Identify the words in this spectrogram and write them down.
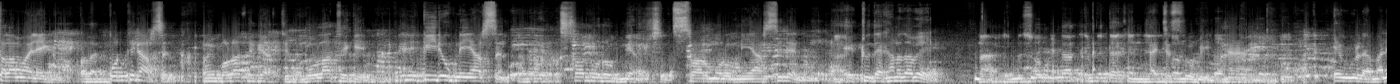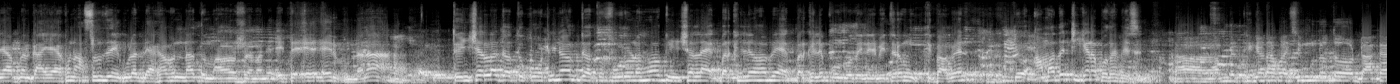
সালাম আলাইকুম। কোথেকে আসছেন? আমি বলা থেকে আসছি। বোলা থেকে। কি রোগ নিয়ে আসছেন? সর্বরোগ নিয়ে আসছিলাম চর্মরোগ নিয়ে আসছিলেন? একটু দেখানো যাবে? না এমনি ছবিটা এমনি দেখেন আচ্ছা ছবি হ্যাঁ। এগুলা মানে আপনার গায়ে এখন আসলে যে এগুলা দেখাবেন না তো মানুষ মানে এটা এরকম না না? তো ইনশাল্লাহ যত কঠিন হোক যত পুরনো হোক ইনশাল্লাহ একবার খেলে হবে একবার খেলে পনেরো দিনের ভিতরে মুক্তি পাবেন। তো আমাদের ঠিকানা কোথায় পেয়েছেন? আমরা ঠিকানা পাইছি মূলত ঢাকা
